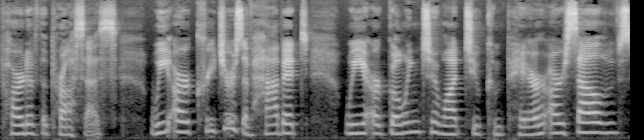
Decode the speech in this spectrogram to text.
part of the process. We are creatures of habit. We are going to want to compare ourselves.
